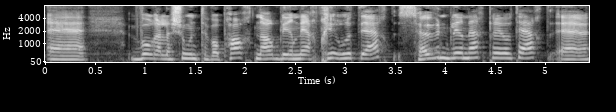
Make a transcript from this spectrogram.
Eh, vår relasjon til vår partner blir nedprioritert. Søvn blir nedprioritert. Eh,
